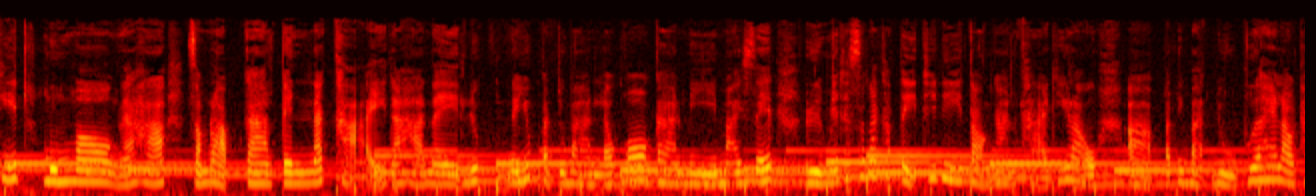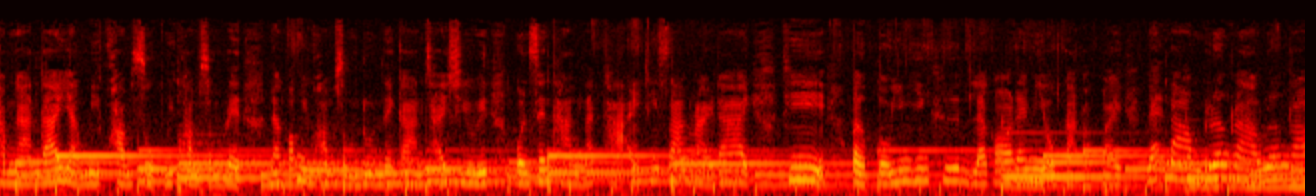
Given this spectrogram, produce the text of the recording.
คิดมุมมองนะคะสำหรับการเป็นนักขายนะคะในยุคในยุคปัจจุบันแล้วก็การมี mindset หรือเมทัศนคติที่ดีต่องานขายที่เราปฏิบัติอยู่เพื่อให้เราทำงานได้อย่างมีความสุข มีความสำเร็จ แล้วก็มีความสมดุลในการใช้ชีวิตบนเส้นทางนักขายที่สร้างรายได้ ที่เติบโตยิ่งยิ่งขึ้น แล้วก็ได้มีโอกาสออกไป แนะนำเรื่องราวเรื่องเล่า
